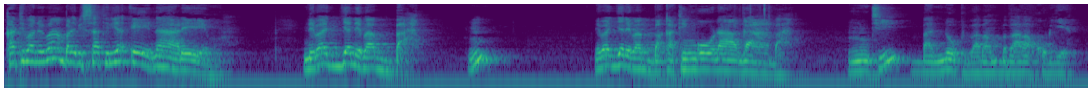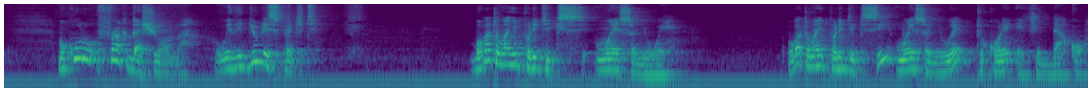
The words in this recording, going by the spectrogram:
Kati bano bambala ebisaati bya nrm ne bajja ne babba. Hmm? ne bajja ne babba kati ng'onaagamba nti bannope babakubye mukulu frank gashumba with due respect bw'oba tomanyi politics mwesonyiwe. Bw'oba tomanyi politics mwesonyiwe tukole ekiddako.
